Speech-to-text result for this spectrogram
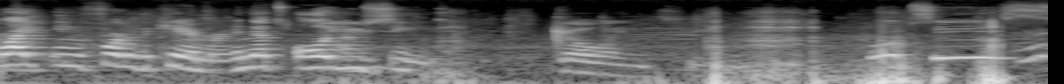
right in front of the camera, and that's all you see. Going to. Whoopsies.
